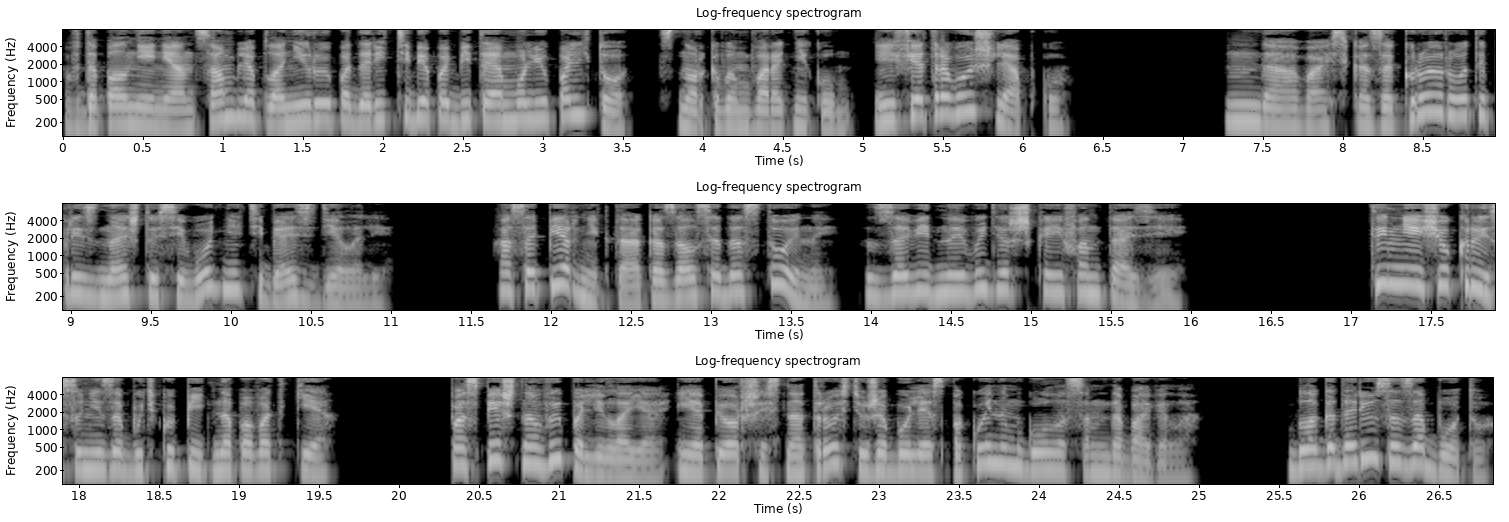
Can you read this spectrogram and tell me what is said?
В дополнение ансамбля планирую подарить тебе побитое молью пальто с норковым воротником и фетровую шляпку. Да, Васька, закрой рот и признай, что сегодня тебя сделали. А соперник-то оказался достойный, с завидной выдержкой и фантазией. Ты мне еще крысу не забудь купить на поводке. Поспешно выпалила я и, опершись на трость, уже более спокойным голосом добавила. Благодарю за заботу.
